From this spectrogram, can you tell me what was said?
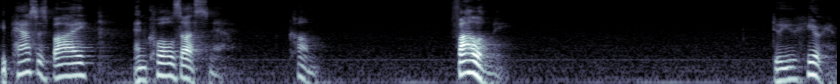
He passes by and calls us now Come, follow me. Do you hear him?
